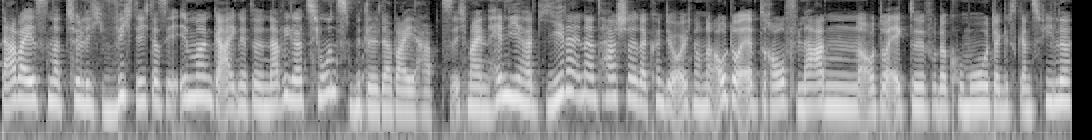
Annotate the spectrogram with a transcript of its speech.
Dabei ist natürlich wichtig, dass ihr immer geeignete Navigationsmittel dabei habt. Ich meine, Handy hat jeder in der Tasche, da könnt ihr euch noch eine Outdoor-App draufladen, Outdoor Active oder Komoot, da gibt es ganz viele.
